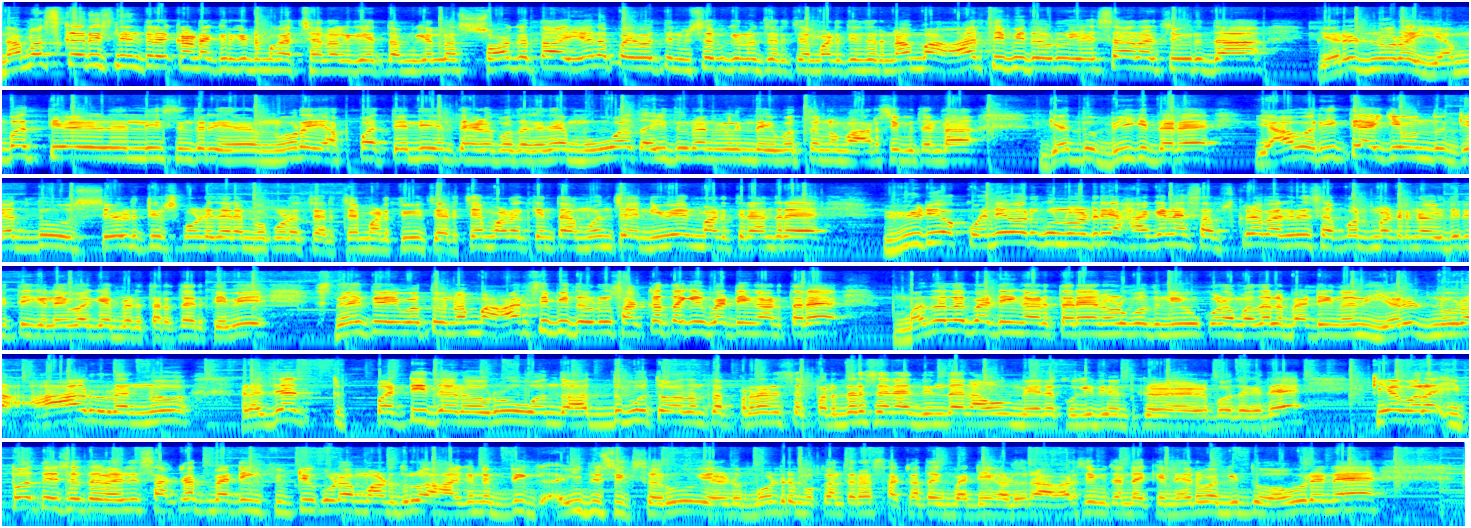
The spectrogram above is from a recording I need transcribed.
ನಮಸ್ಕಾರ ಸ್ನೇಹಿತರೆ, ಕನ್ನಡ ಕ್ರಿಕೆಟ್ ಮಗ ಚಾನಲ್ಗೆ ತಮಗೆಲ್ಲ ಸ್ವಾಗತ. ಏನಪ್ಪ ಇವತ್ತಿನ ವಿಷಯ ಬಗ್ಗೆ ಚರ್ಚೆ ಮಾಡ್ತೀನಿ ಅಂದ್ರೆ ನಮ್ಮ ಆರ್ ಸಿ ಬಿದವರು ಎಸ್ ಆರ್ ಎಚ್ ವಿರುದ್ಧ ಎರಡು ನೂರ ಎಂಬತ್ತೇಳಲ್ಲಿ ಸ್ನೇಹಿತರೆ, ನೂರ ಎಪ್ಪತ್ತೇಳಿ ಅಂತ ಹೇಳ್ಬೋದಾಗಿದೆ. ಮೂವತ್ತೈದು ರನ್ಗಳಿಂದ ಇವತ್ತು ನಮ್ಮ ಆರ್ ಸಿ ಬಿ ತಂಡ ಗೆದ್ದು ಬೀಗಿದ್ದಾರೆ. ಯಾವ ರೀತಿಯಾಗಿ ಒಂದು ಗೆದ್ದು ಸೇಡು ತೀರ್ಸ್ಕೊಂಡಿದ್ದಾರೆ ಎಂಬ ಕೂಡ ಚರ್ಚೆ ಮಾಡ್ತೀವಿ. ಚರ್ಚೆ ಮಾಡೋಕ್ಕಿಂತ ಮುಂಚೆ ನೀವೇನು ಮಾಡ್ತೀರಾ ಅಂದ್ರೆ ವಿಡಿಯೋ ಕೊನೆವರೆಗೂ ನೋಡ್ರಿ, ಹಾಗೇನೆ ಸಬ್ಸ್ಕ್ರೈಬ್ ಆಗಿರಿ ಸಪೋರ್ಟ್ ಮಾಡ್ರಿ. ನಾವು ಇದೇ ರೀತಿಗೆ ಲೈವ್ ಆಗಿ ಅಪ್ಡೇಟ್ ತರ್ತಾ ಇರ್ತೀವಿ. ಸ್ನೇಹಿತರೆ, ಇವತ್ತು ನಮ್ಮ ಆರ್ ಸಿ ಬಿದವರು ಸಖತ್ತಾಗಿ ಬ್ಯಾಟಿಂಗ್ ಆಡ್ತಾರೆ. ಮೊದಲ ಬ್ಯಾಟಿಂಗ್ ಆಡ್ತಾರೆ. ನೋಡ್ಬೋದು ನೀವು ಕೂಡ ಮೊದಲ ಬ್ಯಾಟಿಂಗ್ನಲ್ಲಿ ಎರಡು ನೂರ ರನ್ನು ರಜತ್ ಪಟ್ಟಿದರ್ ಅವರು ಒಂದು ಅದ್ಭುತವಾದಂಥ ಪ್ರದರ್ಶ, ಪ್ರದರ್ಶನದಿಂದ ನಾವು ಮೇಲಕ್ಕೆ ಹೋಗಿದ್ದೀವಿ ಅಂತ ಹೇಳ್ಬೋದಾಗಿದೆ. ಕೇವಲ ಇಪ್ಪತ್ತೈದು ಶತಕಗಳಲ್ಲಿ ಸಖತ್ ಬ್ಯಾಟಿಂಗ್ ಫಿಫ್ಟಿ ಕೂಡ ಮಾಡಿದ್ರು. ಹಾಗೆಯೇ ಬಿಗ್ ಐದು ಸಿಕ್ಸರು, ಎರಡು ಬೌಂಡ್ರಿ ಮುಖಾಂತರ ಸಖತ್ತಾಗಿ ಬ್ಯಾಟಿಂಗ್ ಆಡಿದ್ರು. ಆರ್ ಸಿ ತಂಡಕ್ಕೆ ನೆರವಾಗಿದ್ದು ಅವರೇನೆ.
